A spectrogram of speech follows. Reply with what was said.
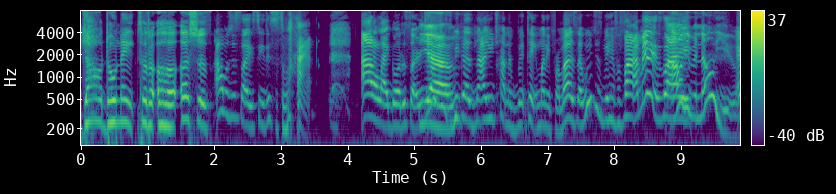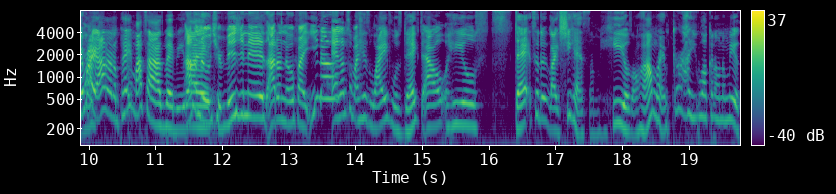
y'all donate to the uh, ushers. I was just like, see, this is why I don't like going to certain Yeah. churches because now you're trying to take money from us. Like we've just been here for five minutes. Like I don't even know you. And right, I don't pay my tithes, baby. I don't know what your vision is. I don't know if I, you know. and I'm talking about his wife was decked out, heels stacked to the like she had some heels on her. I'm like, girl, how you walking on the heels?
